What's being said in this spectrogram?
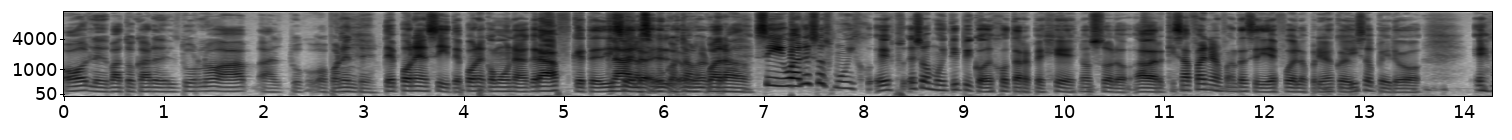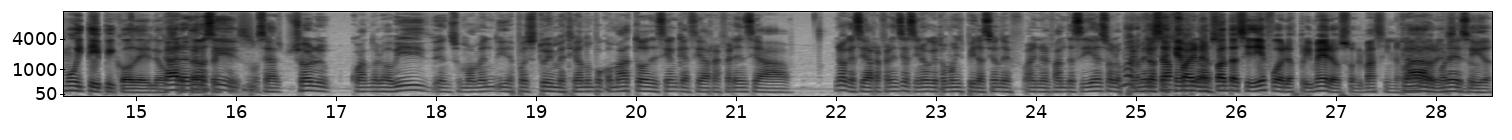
o le va a tocar el turno a, a tu oponente. Te pone, sí, te pone como una graph que te dice... Claro, un el- costado, un el- cuadrado. Sí, igual eso es muy eso es muy típico de JRPG, no solo. A ver, quizá Final Fantasy X fue de los primeros que lo hizo, pero es muy típico de los Claro, no, sí. O sea, yo cuando lo vi en su momento y después estuve investigando un poco más, todos decían que hacía referencia. No que hacía referencia, sino que tomó inspiración de Final Fantasy X o los Bueno, primeros quizá Final ejemplos. Fantasy X fue de los primeros o el más innovador Claro, en por ese eso. sentido.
